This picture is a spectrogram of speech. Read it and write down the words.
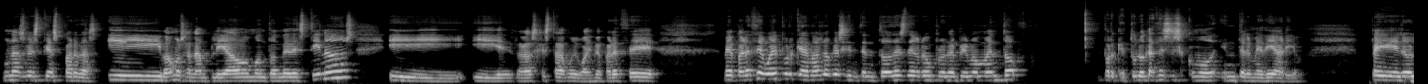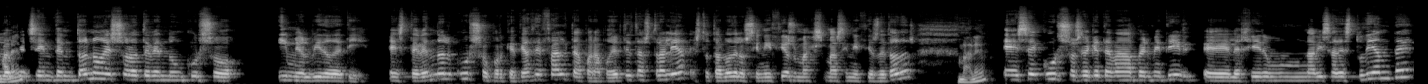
unas bestias pardas. Y vamos, han ampliado un montón de destinos y, y la verdad es que está muy guay. Me parece me parece guay porque además lo que se intentó desde GoPro en el primer momento, porque tú lo que haces es como intermediario, pero lo que se intentó no es solo te vendo un curso y me olvido de ti. Es te vendo el curso porque te hace falta para poder irte a Australia. Esto te hablo de los inicios, más, más inicios de todos. Vale. Ese curso es el que te va a permitir eh, elegir una visa de estudiante,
